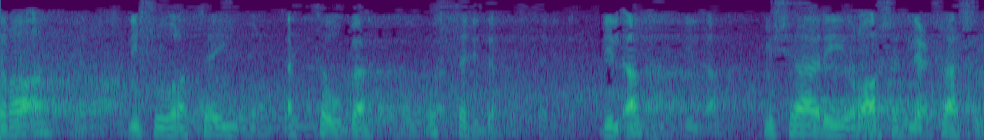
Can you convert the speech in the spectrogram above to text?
قراءة لسورتي التوبة والسجدة. للأخ مشاري راشد العفاسي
